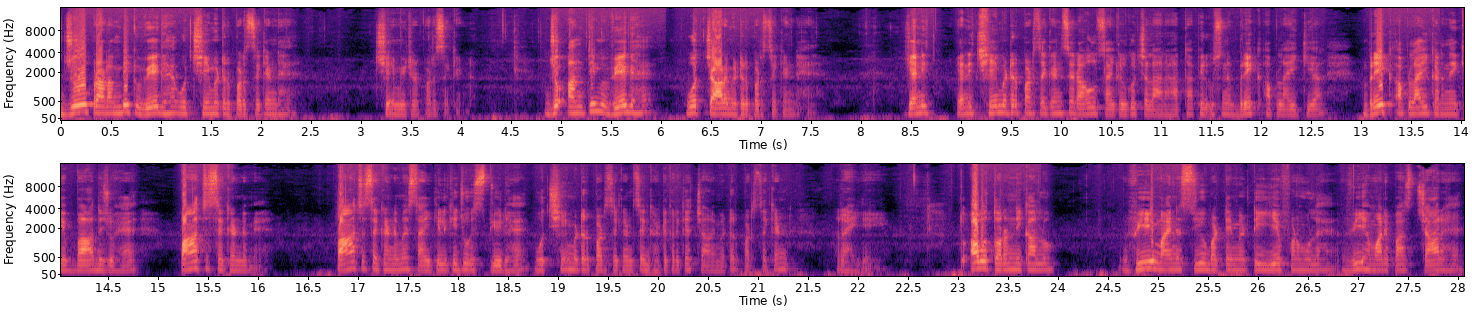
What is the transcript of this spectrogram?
जो प्रारंभिक वेग है, वो छः मीटर पर सेकेंड है। छः मीटर पर सेकेंड जो अंतिम वेग है, वो चार मीटर पर सेकेंड है। यानी यानी छः मीटर पर सेकेंड से राहुल साइकिल को चला रहा था, फिर उसने ब्रेक अप्लाई किया। ब्रेक अप्लाई करने के बाद जो है, पाँच सेकेंड में पाँच सेकंड में साइकिल की जो स्पीड है, वो छः मीटर पर सेकंड से घट करके चार मीटर पर सेकंड रह गई। तो अब त्वरण निकालो। V माइनस यू बट्टे में टी ये फॉर्मूला है। V हमारे पास चार है,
